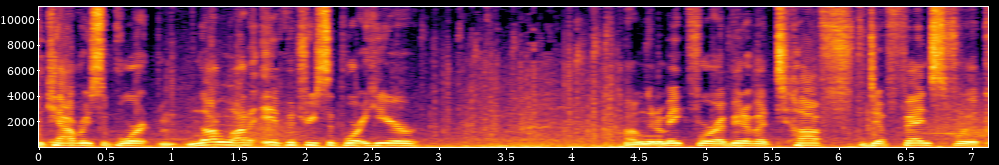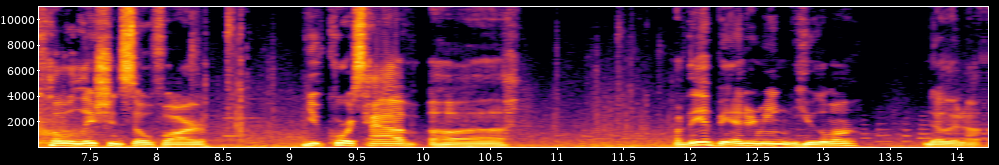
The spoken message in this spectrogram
The cavalry support, not a lot of infantry support here. I'm going to make for a bit of a tough defense for the coalition so far. You, of course, have, uh... Are they abandoning Hougoumont? No, they're not.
